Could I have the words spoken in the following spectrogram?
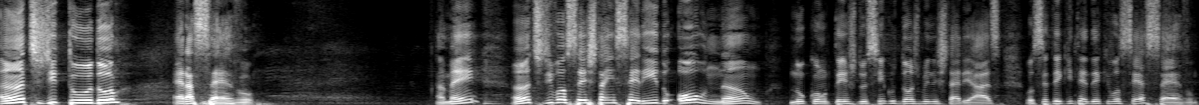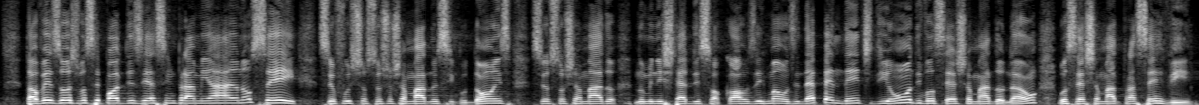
antes de tudo era servo. Amém? Antes de você estar inserido ou não no contexto dos cinco dons ministeriais, você tem que entender que você é servo. Talvez hoje você pode dizer assim para mim: "Ah, eu não sei se eu fui se eu sou chamado nos cinco dons, se eu sou chamado no ministério de socorros". Irmãos, independente de onde você é chamado ou não, você é chamado para servir.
